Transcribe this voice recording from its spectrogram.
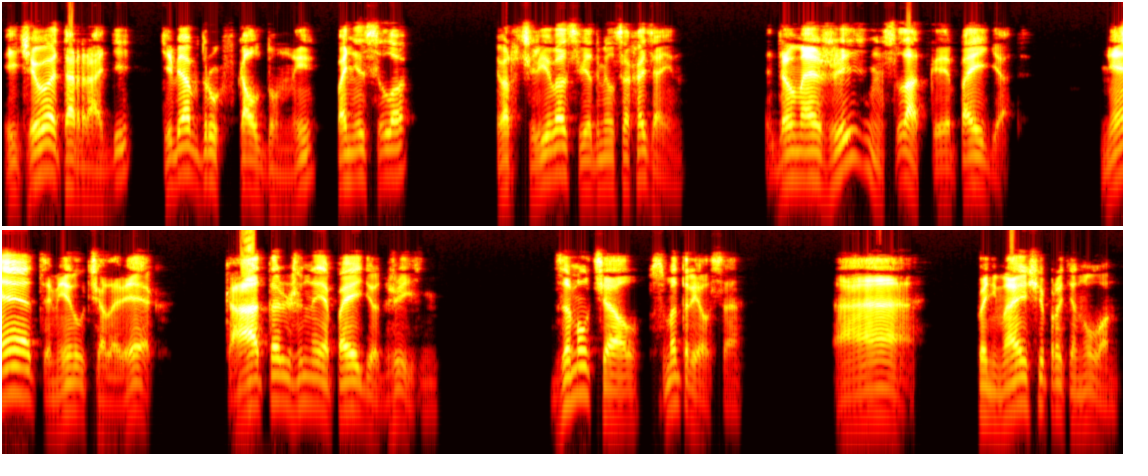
и чего это ради? Тебя вдруг в колдуны понесло? — ворчливо осведомился хозяин. — Думаешь, жизнь сладкая пойдет? — Нет, мил человек, каторжная пойдет жизнь. Замолчал, всмотрелся. а, -а, -а понимающе протянул он.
